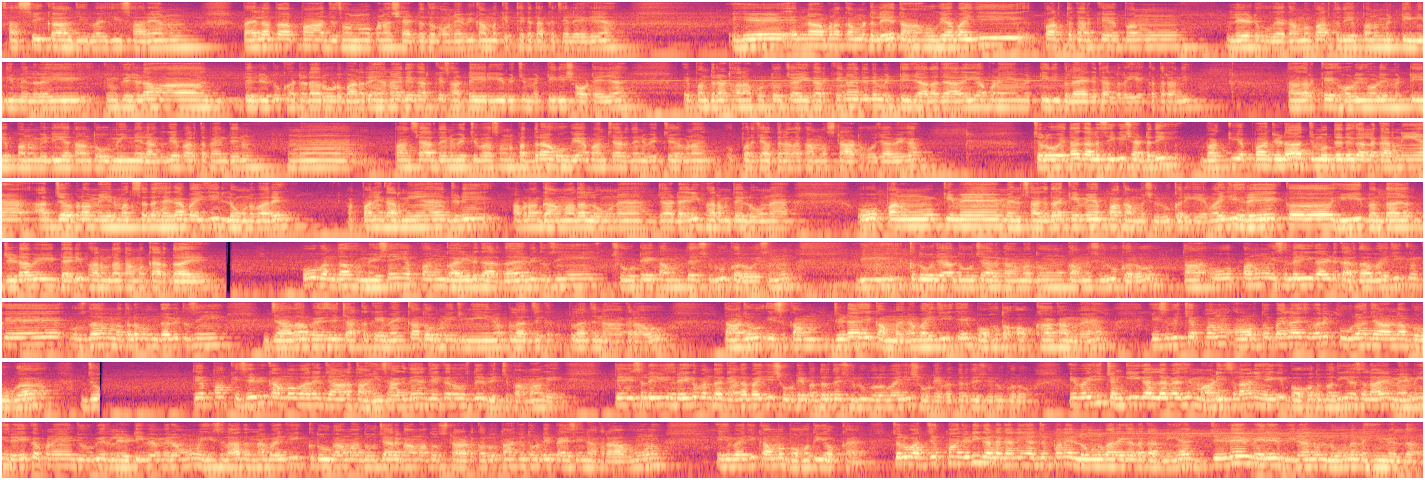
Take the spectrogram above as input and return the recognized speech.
ਸਤਿ ਸ੍ਰੀ ਅਕਾਲ ਜੀ ਬਾਈ ਜੀ ਸਾਰਿਆਂ ਨੂੰ। ਪਹਿਲਾਂ ਤਾਂ ਆਪਾਂ ਅੱਜ ਤੁਹਾਨੂੰ ਆਪਣਾ ਸ਼ੈੱਡ ਦਿਖਾਉਨੇ ਵੀ ਕੰਮ ਕਿੱਥੇ ਕੁ ਤੱਕ ਚਲੇ ਗਏ ਆ। ਇਹ ਇੰਨਾ ਆਪਣਾ ਕੰਮ ਡਿਲੇ ਤਾਂ ਹੋ ਗਿਆ ਬਾਈ ਜੀ। ਭਰਤ ਕਰਕੇ ਆਪਾਂ ਨੂੰ ਲੇਟ ਹੋ ਗਿਆ ਕੰਮ। ਭਰਤ ਦੀ ਆਪਾਂ ਨੂੰ ਮਿੱਟੀ ਨਹੀਂ ਤੀ ਮਿਲ ਰਹੀ ਕਿਉਂਕਿ ਜਿਹੜਾ ਆਹ ਦਿੱਲੀ ਟੂ ਖਟੜਾ ਰੋਡ ਬਣ ਰਿਹਾ ਨਾ, ਇਹਦੇ ਕਰਕੇ ਸਾਡੇ ਏਰੀਏ ਵਿੱਚ ਮਿੱਟੀ ਦੀ ਸ਼ਾਰਟੇਜ ਹੈ ਇਹ 15 18 ਫੁੱਟ ਉਚਾਈ ਕਰਕੇ ਨਾ ਇਹਦੇ ਤੇ ਮਿੱਟੀ ਜ਼ਿਆਦਾ ਜਾ ਰਹੀ ਹੈ ਆਪਣੇ ਮਿੱਟੀ ਦੀ ਬਲੈਕ ਚੱਲ ਰਹੀ ਹੈ ਇੱਕ ਤਰ੍ਹਾਂ ਦੀ। ਤਾਂ ਕਰਕੇ ਹੌਲੀ ਹੌਲੀ ਮਿੱਟੀ ਆਪਾਂ ਨੂੰ ਮਿਲੀ ਆ ਤਾਂ 2 ਮਹੀਨੇ ਲੰਘ ਗਏ ਭਰਤ ਪੈਂਦੇ ਨੂੰ। ਹੁਣ 5-4 ਦਿਨ ਵਿੱਚ ਬਸ ਹੁਣ ਪੱਧਰਾ ਹੋ ਗਿਆ 5-4 ਦਿਨ ਵਿੱਚ ਆਪਣਾ ਉੱਪਰ ਚਾਦਰਾਂ ਦਾ ਕੰਮ ਸਟਾਰਟ ਹੋ ਜਾਵੇਗਾ। ਚਲੋ ਇਹ ਤਾਂ ਗੱਲ ਸੀਗੀ ਛੱਡ ਦੀ। ਬਾਕੀ ਆਪਾਂ ਜਿਹੜਾ ਅੱਜ ਮੁੱਦੇ ਤੇ ਗੱਲ ਕਰਨੀ ਆ, ਅੱਜ ਆਪਣਾ ਮੇਨ ਮਕਸਦ ਹੈਗਾ ਬਾਈ ਜੀ ਲੋਨ ਬਾਰੇ। ਆਪਾਂ ਨੇ ਕਰਨੀ ਹੈ ਜਿਹੜੀ ਆਪਣਾ ਗਾਵਾਂ ਦਾ ਲੋਨ ਹੈ ਜਾਂ ਡੈਰੀ ਫਾਰਮ ਤੇ ਲੋਨ ਹੈ ਉਹ ਆਪਾਂ ਨੂੰ ਕਿਵੇਂ ਮਿਲ ਸਕਦਾ, ਕਿਵੇਂ ਆਪਾਂ ਕੰਮ ਸ਼ੁਰੂ ਕਰੀਏ? ਬਾਈ ਜੀ, ਹਰੇਕ ਹੀ ਬੰਦਾ ਜਿਹੜਾ ਵੀ ਡੈਰੀ ਫਾਰਮ ਦਾ ਕੰਮ ਕਰਦਾ ਏ, ਉਹ ਬੰਦਾ ਹਮੇਸ਼ਾ ਹੀ ਆਪਾਂ ਨੂੰ ਗਾਈਡ ਕਰਦਾ ਹੈ ਵੀ ਤੁਸੀਂ ਛੋਟੇ ਕੰਮ ਤੇ ਸ਼ੁਰੂ ਕਰੋ ਇਸ ਨੂੰ, ਵੀ ਇੱਕ, ਦੋ ਜਾਂ ਦੋ, ਚਾਰ ਗਾਵਾਂ ਤੋਂ ਕੰਮ ਸ਼ੁਰੂ ਕਰੋ, ਤਾਂ ਉਹ ਆਪਾਂ ਨੂੰ ਇਸ ਲਈ ਗਾਈਡ ਕਰਦਾ ਬਾਈ ਜੀ, ਕਿਉਂਕਿ ਉਸ ਦਾ ਮਤਲਬ ਹੁੰਦਾ ਵੀ ਤੁਸੀਂ ਜ਼ਿਆਦਾ ਪੈਸੇ ਚੱਕ ਕੇ ਬੈਂਕਾਂ ਤੋਂ ਆਪਣੀ ਜ਼ਮੀਨ ਪਲੱਜ ਪਲੱਜ ਨਾ ਕਰਾਓ। ਤਾਂ ਜੋ ਇਸ ਕੰਮ, ਜਿਹੜਾ ਇਹ ਕੰਮ ਹੈ ਨਾ ਬਾਈ ਜੀ, ਇਹ ਬਹੁਤ ਔਖਾ ਕੰਮ ਹੈ। ਇਸ ਵਿੱਚ ਆਪਾਂ ਨੂੰ ਆਉਣ ਤੋਂ ਪਹਿਲਾਂ ਇਸ ਬਾਰੇ ਪੂਰਾ ਜਾਣਨਾ ਪਊਗਾ। ਜੋ ਤੇ ਆਪਾਂ ਕਿਸੇ ਵੀ ਕੰਮ ਬਾਰੇ ਜਾਣ ਤਾਂ ਹੀ ਸਕਦੇ ਹਾਂ, ਜੇਕਰ ਉਸ ਦੇ ਵਿੱਚ ਪਾਵਾਂਗੇ। ਤੇ ਇਸ ਲਈ ਹਰੇਕ ਬੰਦਾ ਕਹਿੰਦਾ ਬਾਈ ਜੀ, ਛੋਟੇ ਪੱਧਰ ਤੇ ਸ਼ੁਰੂ ਕਰੋ ਬਾਈ ਜੀ, ਛੋਟੇ ਪੱਧਰ ਤੇ ਸ਼ੁਰੂ ਕਰੋ। ਇਹ ਬਾਈ ਜੀ ਚੰਗੀ ਗੱਲ ਹੈ, ਵੈਸੇ ਮਾੜੀ ਸਲਾਹ ਨਹੀਂ ਹੈਗੀ, ਬਹੁਤ ਵਧੀਆ ਸਲਾਹ ਹੈ। ਮੈਂ ਵੀ ਹਰੇਕ ਆਪਣੇ ਜੋ ਵੀ ਰਿਲੇਟਿਵ ਹੈ ਮੇਰਾ, ਉਹਨੂੰ ਇਹੀ ਸਲਾਹ ਦਿੰਦਾ ਬਾਈ ਜੀ, ਇੱਕ ਦੋ ਗਾਵਾਂ, ਦੋ ਚਾਰ ਗਾਵਾਂ ਤੋਂ ਸਟਾਰਟ ਕਰੋ ਤਾਂ ਜੋ ਤੁਹਾਡੇ ਪੈਸੇ ਨਾ ਖਰਾਬ ਹੋਣ। ਇਹ ਬਾਈ ਜੀ ਕੰਮ ਬਹੁਤ ਹੀ ਔਖਾ ਹੈ। ਚਲੋ ਅੱਜ ਆਪਾਂ ਜਿਹੜੀ ਗੱਲ ਕਰਨੀ ਅੱਜ ਆਪਾਂ ਨੇ ਲੋਨ ਬਾਰੇ ਗੱਲ ਕਰਨੀ ਹੈ, ਜਿਹੜੇ ਮੇਰੇ ਵੀਰਾਂ ਨੂੰ ਲੋਨ ਨਹੀਂ ਮਿਲਦਾ,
